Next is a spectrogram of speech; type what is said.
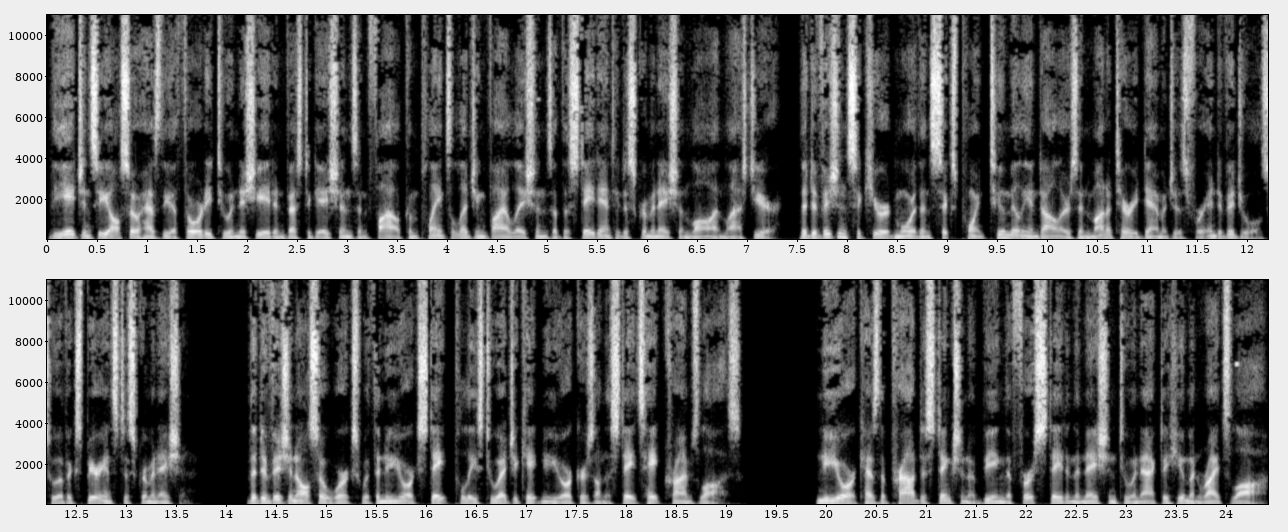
The agency also has the authority to initiate investigations and file complaints alleging violations of the state anti discrimination law. And last year, the division secured more than $6.2 million in monetary damages for individuals who have experienced discrimination. The division also works with the New York State Police to educate New Yorkers on the state's hate crimes laws. New York has the proud distinction of being the first state in the nation to enact a human rights law,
